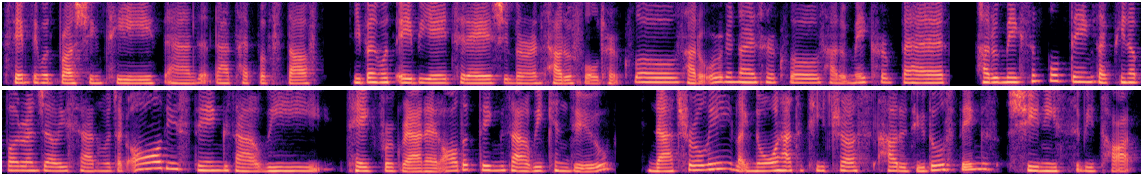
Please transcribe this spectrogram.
Same thing with brushing teeth and that type of stuff. Even with ABA today, she learns how to fold her clothes, how to organize her clothes, how to make her bed, how to make simple things like peanut butter and jelly sandwich, like all these things that we take for granted, all the things that we can do naturally, like no one had to teach us how to do those things. She needs to be taught.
